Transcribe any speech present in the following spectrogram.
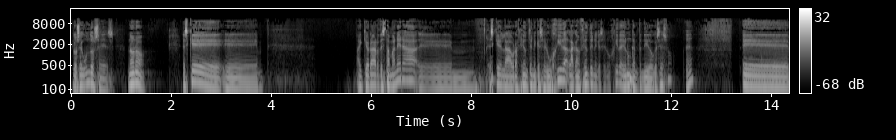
Lo segundo es, no, no, es que hay que orar de esta manera, eh, es que la oración tiene que ser ungida, la canción tiene que ser ungida, yo nunca he entendido qué es eso. el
